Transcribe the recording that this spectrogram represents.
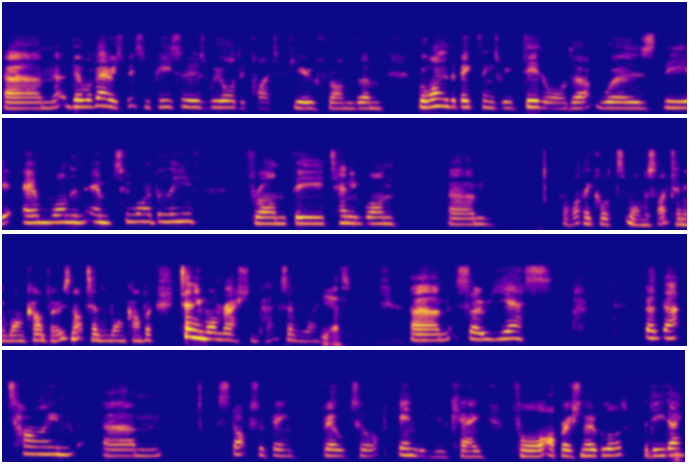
Um, there were various bits and pieces. We ordered quite a few from them, but one of the big things we did order was the M1 and M2, I believe, from the 10 in 1, um, or what they call almost like 10 in 1 combo. It's not 10 in 1 combo, 10 in 1 ration packs anyway. Yes. Um, so, yes, at that time, um, stocks were being built up in the UK for Operation Overlord for D Day.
